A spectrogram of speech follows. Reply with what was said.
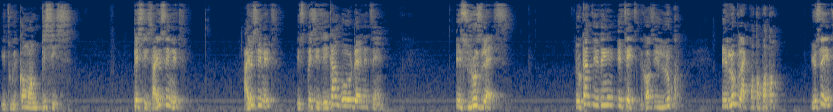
it will come on pieces. Pieces. Are you seeing it? Are you seeing it? It's pieces. It can't hold anything. It's useless. You can't even eat it because it look, it look like poto poto. You see it?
